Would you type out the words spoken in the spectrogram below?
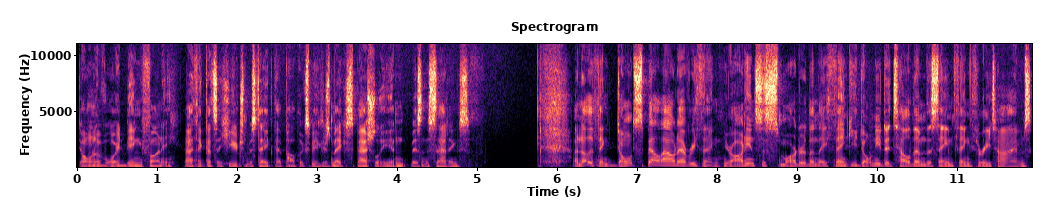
Don't avoid being funny. I think that's a huge mistake that public speakers make, especially in business settings. Another thing, don't spell out everything. Your audience is smarter than they think. You don't need to tell them the same thing three times.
